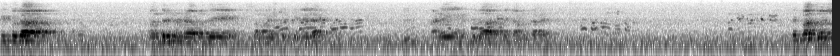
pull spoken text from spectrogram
की तुला मंत्रिमंडळामध्ये समाविष्ट केलेला आहे आणि तुला ते काम करायचं ते पाच वर्ष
